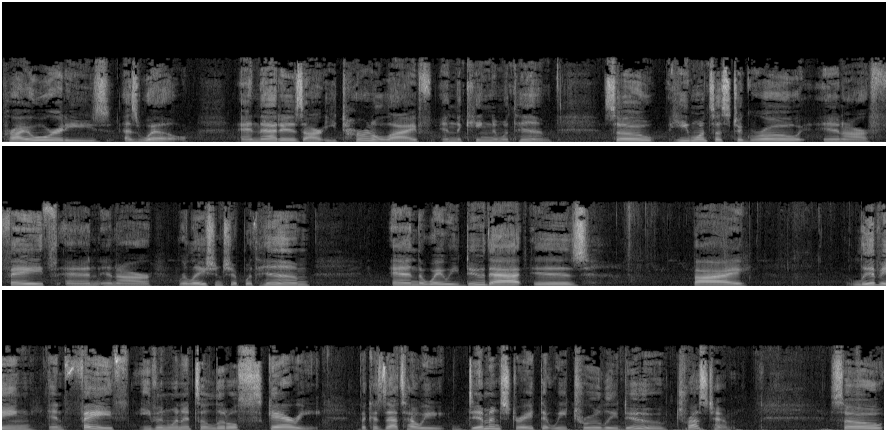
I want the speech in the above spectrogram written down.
priorities as well. And that is our eternal life in the kingdom with Him. So He wants us to grow in our faith and in our relationship with Him. And the way we do that is by living in faith, even when it's a little scary, because that's how we demonstrate that we truly do trust Him. So,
